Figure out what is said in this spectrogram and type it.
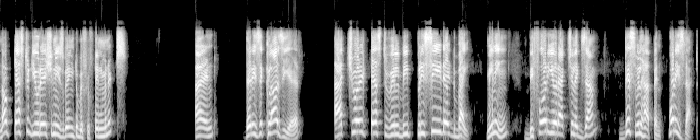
Now test duration is going to be 15 minutes. And there is a clause here. Actual test will be preceded by meaning before your actual exam this will happen. What is that?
